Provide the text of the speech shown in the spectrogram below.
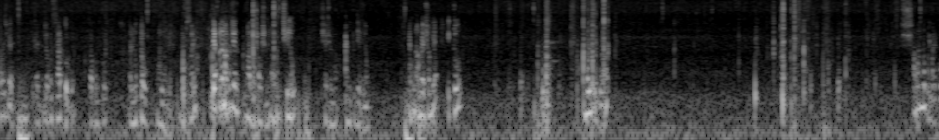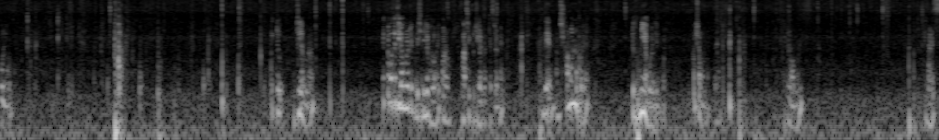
লাগে তারপর আমি তো ভালো লাগে বুঝলেন পেঁয়াজ আমাকে ভালো পছন্দ ছিল সেজন্য আমি দিলাম আমার সঙ্গে একটু মরিচ গুঁড়া সামান্য করে বলুন একটু জিরা একটু জিরা বেশি দিলে ভালো কারণ মাছ জিরা কাছে দেন সামান্য করে একটু নিয়ে বলে দিলাম সামান্য করে লবণ ব্যাস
